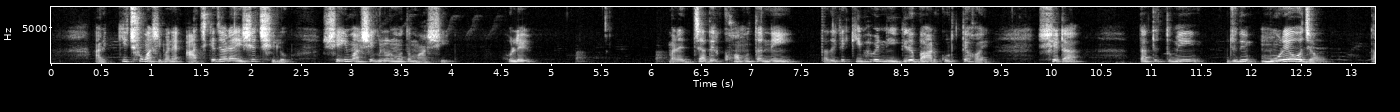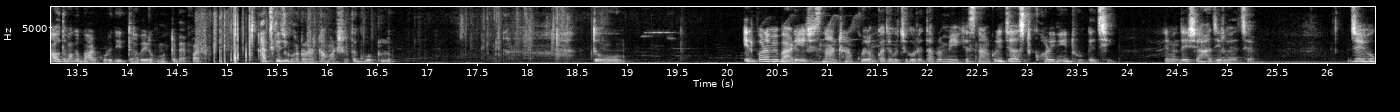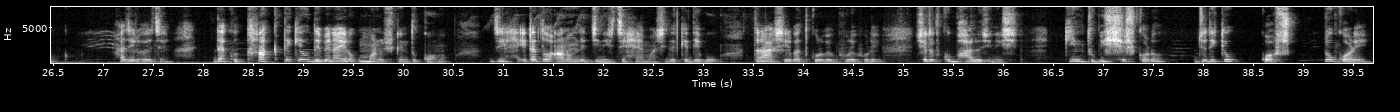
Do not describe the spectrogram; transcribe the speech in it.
আর কিছু মাসি মানে আজকে যারা এসেছিল, সেই মাসিগুলোর মতো মাসি হলে মানে যাদের ক্ষমতা নেই, তাদেরকে কীভাবে নিগড়ে বার করতে হয়, সেটা তাতে তুমি যদি মরেও যাও, তাও তোমাকে বার করে দিতে হবে, এরকম একটা ব্যাপার। আজকে যে ঘটনাটা আমার সাথে ঘটলো। তো এরপর আমি বাড়ি এসে স্নান টান করলাম কাচাকুচি করে, তারপর মেয়েকে স্নান করে জাস্ট ঘরে নিয়ে ঢুকেছি। এর মধ্যে এসে হাজির হয়েছে। যাই হোক, হাজির হয়েছে। দেখো, থাকতে কেউ দেবে না এরকম মানুষ কিন্তু কম। যে এটা তো আনন্দের জিনিস যে হ্যাঁ মাসিদেরকে দেবো, তারা আশীর্বাদ করবে ভরে ভরে, সেটা তো খুব ভালো জিনিস। কিন্তু বিশ্বাস করো, যদি কেউ কষ্ট করে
